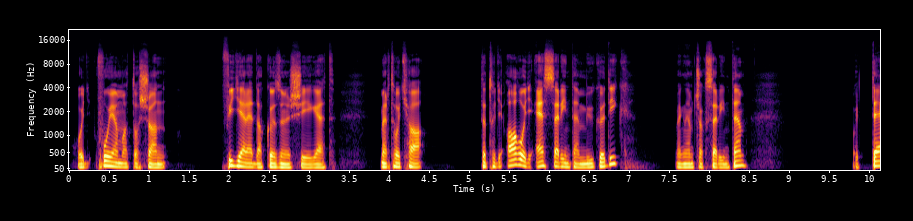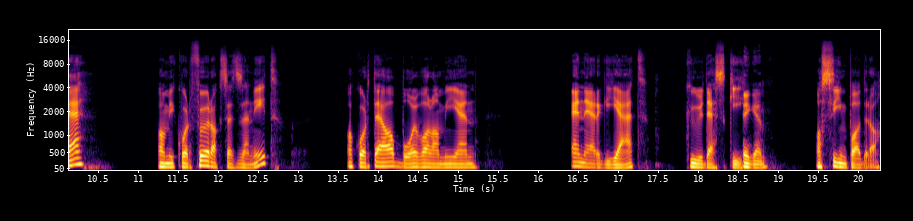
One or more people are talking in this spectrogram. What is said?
hogy folyamatosan figyeled a közönséget, mert hogyha, tehát hogy ahogy ez szerintem működik, meg nem csak szerintem, hogy te, amikor fölraksz egy zenét, akkor te abból valamilyen energiát küldesz ki Igen. A színpadra.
